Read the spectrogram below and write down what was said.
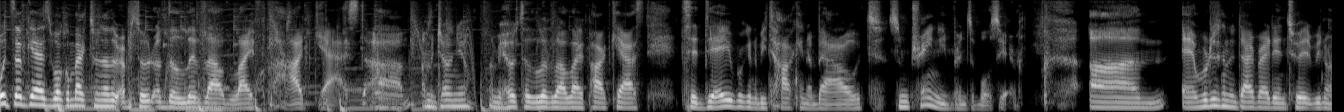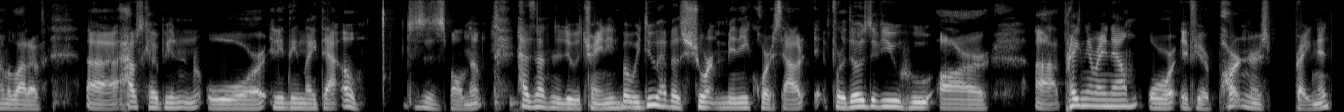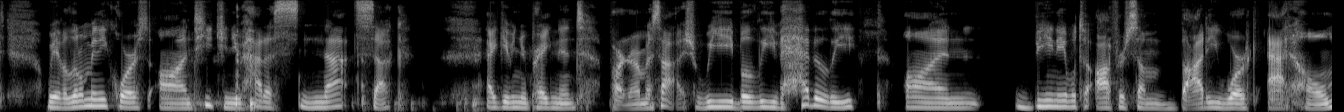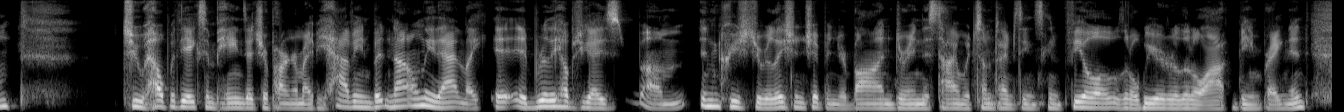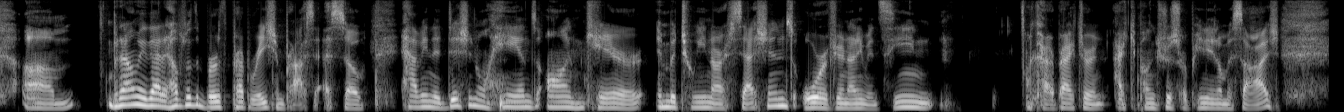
What's up, guys? Welcome back to another episode of the Live Loud Life podcast. Um, I'm Antonio. I'm your host of the Live Loud Life podcast. Today, we're going to be talking about some training principles here. Um, and we're just going to dive right into it. We don't have a lot of uh, housekeeping or anything like that. Oh, just as a small note, has nothing to do with training, but we do have a short mini course out for those of you who are uh, pregnant right now, or if your partner's pregnant, we have a little mini course on teaching you how to not suck at giving your pregnant partner a massage. We believe heavily on being able to offer some body work at home to help with the aches and pains that your partner might be having. But not only that, like it, it really helps you guys um, increase your relationship and your bond during this time, which sometimes things can feel a little weird or a little off being pregnant. Um, but not only that, it helps with the birth preparation process. So, having additional hands on care in between our sessions, or if you're not even seeing a chiropractor, an acupuncturist, or prenatal massage,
